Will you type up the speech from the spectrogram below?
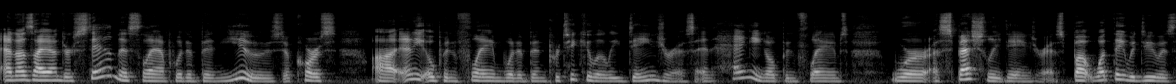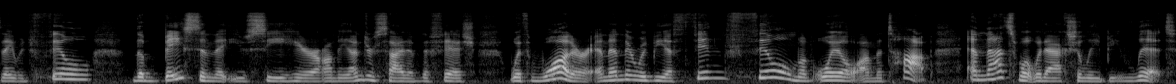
And as I understand this lamp would have been used, of course, uh, any open flame would have been particularly dangerous, and hanging open flames were especially dangerous. But what they would do is they would fill the basin that you see here on the underside of the fish with water, and then there would be a thin film of oil on the top, and that's what would actually be lit.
